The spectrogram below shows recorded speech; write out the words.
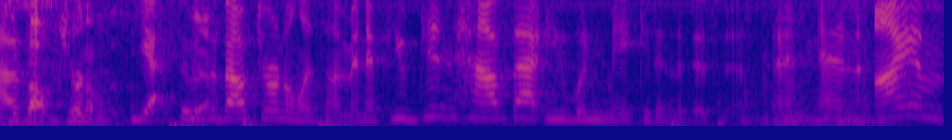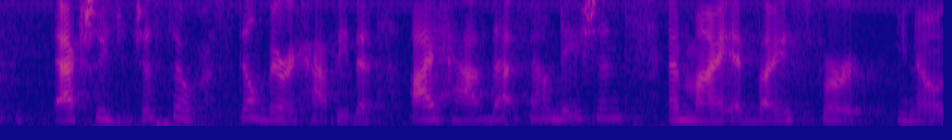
It's was about journalism. Yes, it was Yeah. about journalism, and if you didn't have that, you wouldn't make it in the business. Mm-hmm. And and mm-hmm. I am actually just so still very happy that I have that foundation. And my advice for you know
